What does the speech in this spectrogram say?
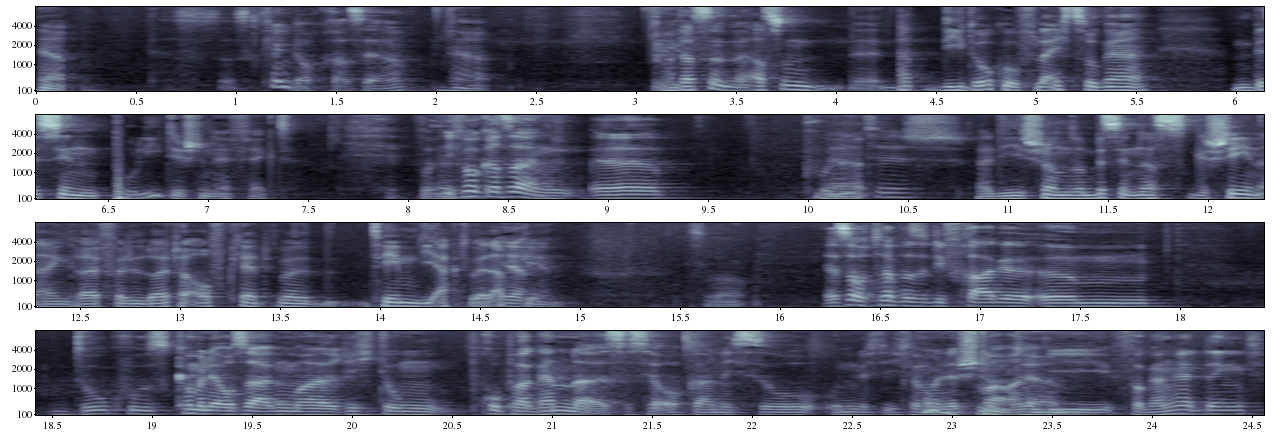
Ja. das, das klingt auch krass, ja. Ja. Und das ist auch so ein, hat die Doku vielleicht sogar ein bisschen politischen Effekt. Ich wollte gerade sagen, äh, politisch. Weil die schon so ein bisschen in das Geschehen eingreift, weil die Leute aufklärt über Themen, die aktuell Ja. abgehen. So. Es ist auch teilweise die Frage, ähm, Dokus, kann man ja auch sagen, mal Richtung Propaganda ist das ja auch gar nicht so unwichtig, wenn man Oh, jetzt mal stimmt, an ja. die Vergangenheit denkt.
